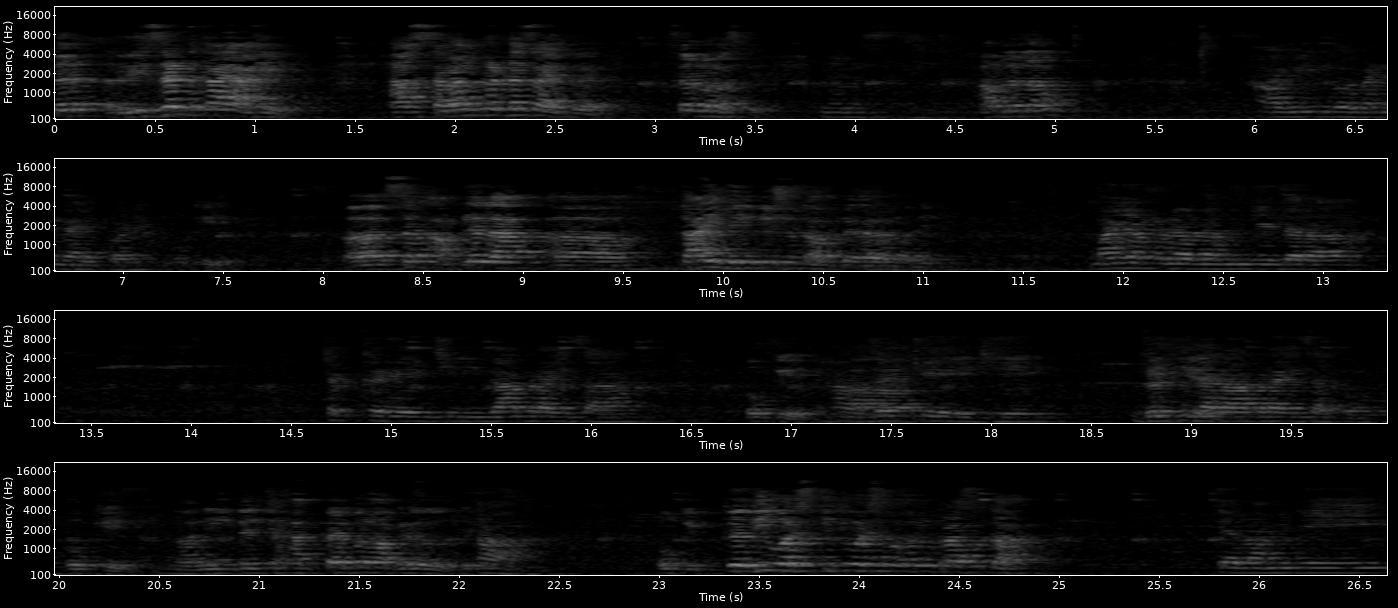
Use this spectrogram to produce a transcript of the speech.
तर रिझल्ट काय आहे? हा सरांकडनंच ऐकूया सर नमस्ते. आपलं नाव? बबन गायकवाड. ओके सर आपल्याला काय इश्यू होता आपल्या घरामध्ये? माझ्या मुलाला म्हणजे जरा चक्कर यायची घाबरायचा. ओके. हा झटके यायची. झटकीला घाबरायचा तो. ओके. आणि त्यांचे हात पाय पण वाकडे होते. हा. ओके. कधी वर्ष किती वर्षापासून त्रास होता? त्याला म्हणजे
